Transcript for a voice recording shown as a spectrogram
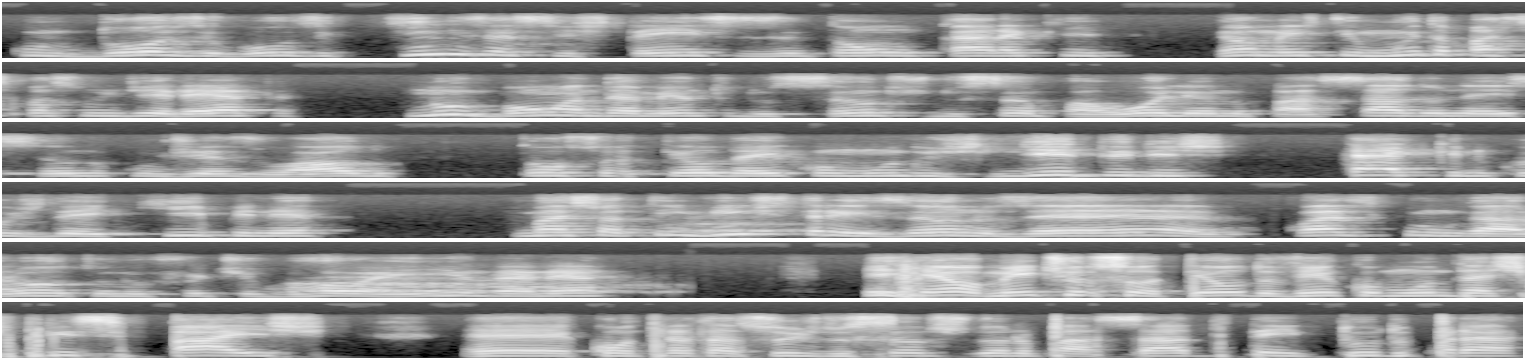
com 12 gols e 15 assistências, então um cara que realmente tem muita participação direta no bom andamento do Santos, do São Paulo, ano passado, né, esse ano com o Gesualdo. Então o Soteu daí como um dos líderes técnicos da equipe, né, mas só tem 23 anos, é quase que um garoto no futebol ainda, né? E realmente o Soteudo vem como uma das principais é, contratações do Santos do ano passado, tem tudo para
